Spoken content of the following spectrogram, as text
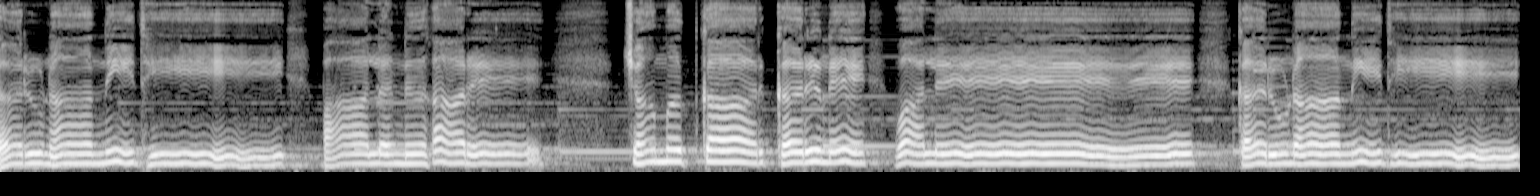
करुणा निधि पालन हारे, चमत्कार करने वाले करुणा निधि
